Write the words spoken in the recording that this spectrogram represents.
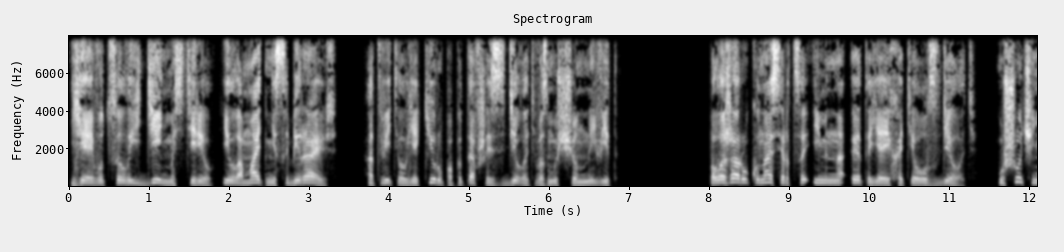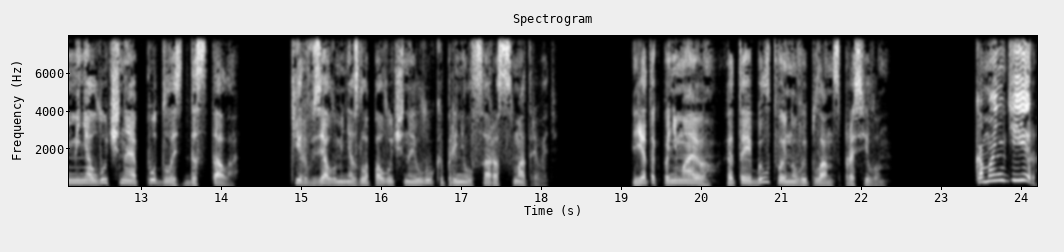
«Я его целый день мастерил и ломать не собираюсь», — ответил я Киру, попытавшись сделать возмущенный вид. Положа руку на сердце, именно это я и хотел сделать. Уж очень меня лучная подлость достала. Кир взял у меня злополучный лук и принялся рассматривать. «Я так понимаю, это и был твой новый план?» — спросил он. «Командир,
